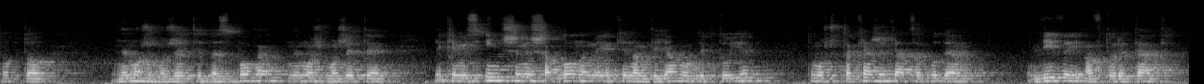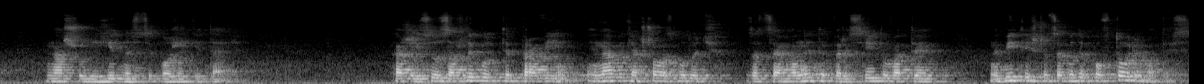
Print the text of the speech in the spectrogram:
Тобто не можемо жити без Бога, не можемо жити якимись іншими шаблонами, які нам диявол диктує, тому що таке життя це буде лівий авторитет нашої гідності Божих дітей. Каже Ісус, завжди будьте праві. І навіть якщо вас будуть за це гонити, переслідувати, не бійтесь, що це буде повторюватись.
